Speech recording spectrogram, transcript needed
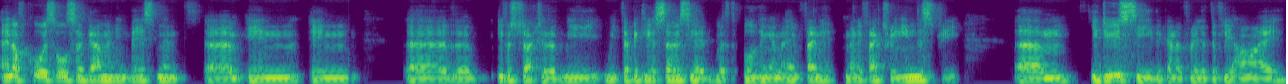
and of course, also government investment um, in in uh, the infrastructure that we we typically associate with building a manuf- manufacturing industry, um, you do see the kind of relatively high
